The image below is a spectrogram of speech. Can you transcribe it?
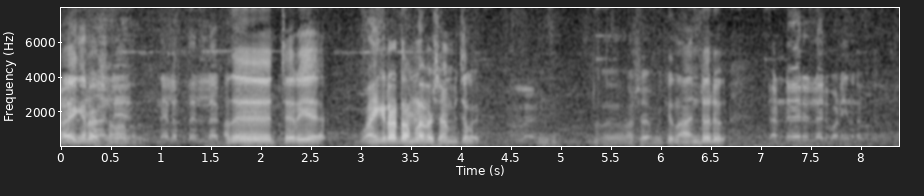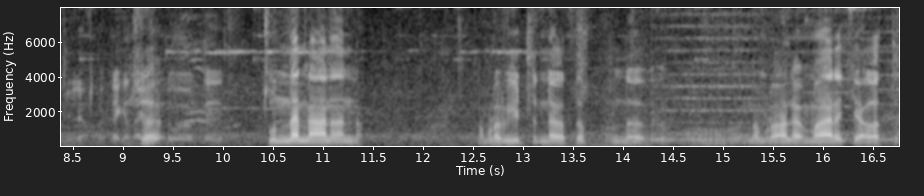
ഭയങ്കര വിഷമാണ് അത്. ചെറിയ ഭയങ്കരമായിട്ട് നമ്മളെ വിഷമിപ്പിച്ചളയും. അത് വിഷമിക്കുന്ന അതിന്റെ ഒരു പക്ഷേ- ചുന്നൻ ആന തന്നെ. നമ്മുടെ വീട്ടിന്റെ അകത്ത് എന്താ നമ്മുടെ അലമാരയ്ക്കകത്ത്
